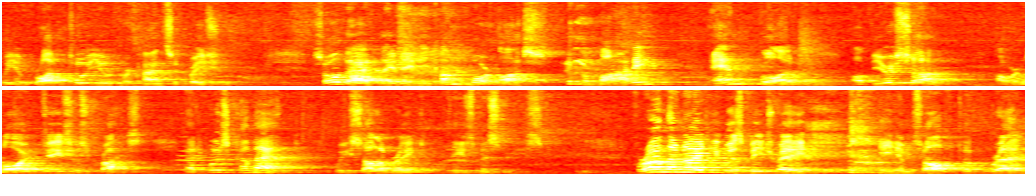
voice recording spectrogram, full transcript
we have brought to you for consecration, so that they may become for us the body and blood of your Son, our Lord Jesus Christ, at whose command we celebrate these mysteries. For on the night he was betrayed, he himself took bread,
